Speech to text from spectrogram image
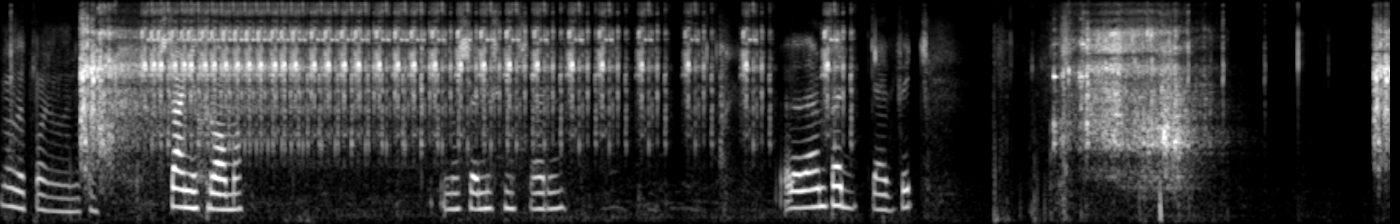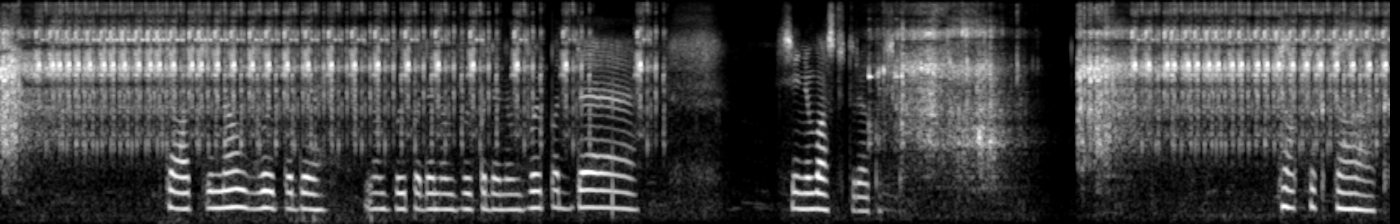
Ну ви поняли, напевно. Останній хрома. На сьогоднішню серію. Лемпа 9. Так, і нам випаде. Нам випаде, нам випаде, нам випаде. Сінева Статрековська. Так, так, так.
